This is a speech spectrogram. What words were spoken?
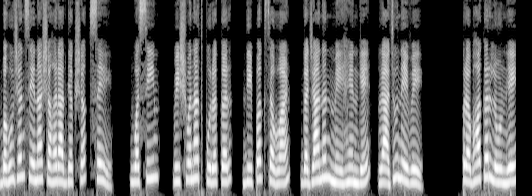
बहुजन सेना शहराध्यक्ष से. वसीम विश्वनाथ पुरकर दीपक चव्हाण गजानन मेहेनगे राजू नेवे प्रभाकर लोंढे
